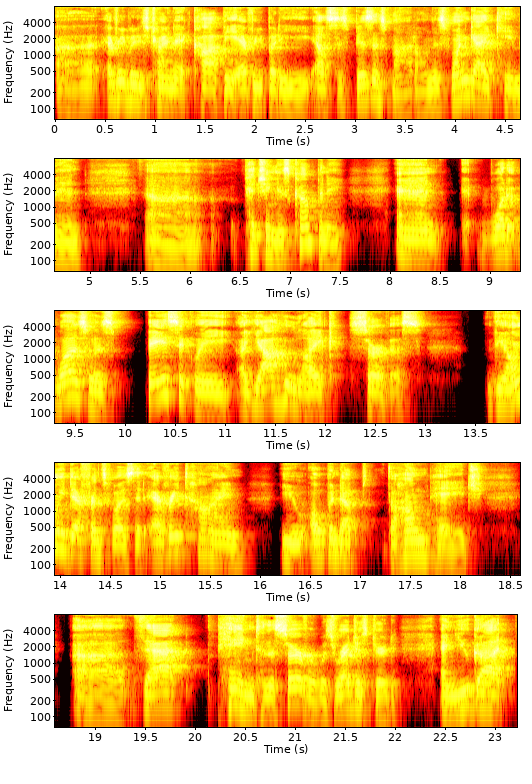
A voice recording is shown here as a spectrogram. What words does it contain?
uh, everybody's trying to copy everybody else's business model. And this one guy came in uh, pitching his company. And what it was was basically a Yahoo like service. The only difference was that every time you opened up the homepage, uh, that ping to the server was registered and you got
